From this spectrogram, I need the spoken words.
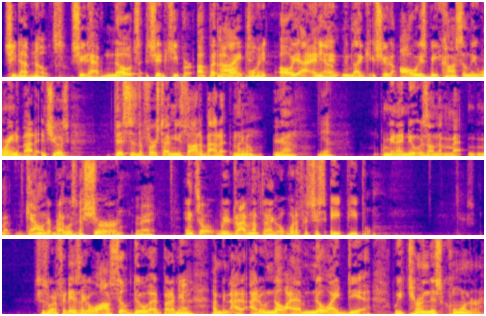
she'd have notes. She'd have notes. She'd keep her up at night. PowerPoint. Oh yeah, and, Yeah. and like she'd always be constantly worrying about it. And she goes, "This is the first time you thought about it." And I go, "Yeah." Yeah, I mean, I knew it was on the ma- ma- calendar, but I wasn't sure. right. And so we were driving up there. and I go, "What if it's just eight people?" She says, "What if it is?" I go, "Well, I'll still do it, but I mean, Yeah. I mean, I, I don't know. I have no idea." We turn this corner,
